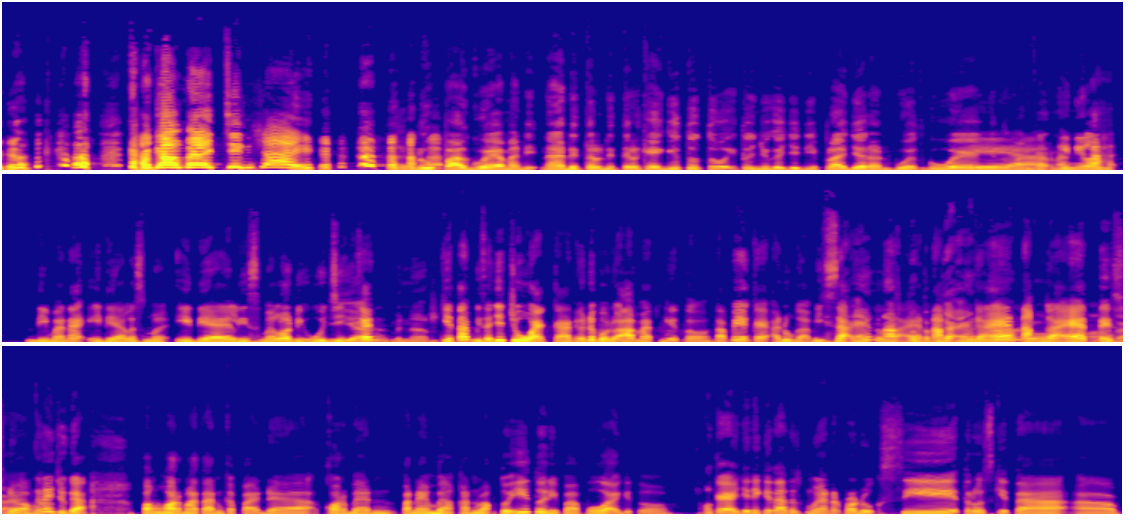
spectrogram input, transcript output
bilang. Kagak matching shy lupa gue sama di nah detail-detail kayak gitu tuh itu juga jadi pelajaran buat gue gitu kan Iya, karena inilah di mana idealisme idealisme lo diuji. Iya kan bener kita bisa aja cuek kan udah bodo amat gitu. mm-mm, tapi yang kayak aduh nggak bisa Nggak gitu enak, nggak enak nggak enak enak nggak Heeh, etis nggak dong. Ini enak. juga penghormatan kepada korban penembakan waktu itu di Papua gitu Oke, jadi kita terus kemudian reproduksi, terus kita em,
